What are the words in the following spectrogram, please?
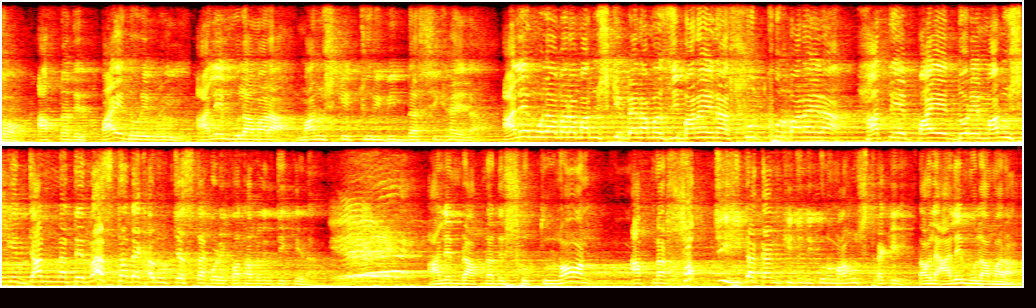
সব, আপনাদের পায়ে ধরে বলি আলে মুলামারা মানুষকে চুরি বিদ্যা শিখায় না। আলে মুলামারা মানুষকে বেনামাজি বানায় না, সুদখুর বানায় না। হাতে পায়ে ধরে মানুষকে জান্নাতের রাস্তা দেখানোর চেষ্টা করে, কথা বলেন ঠিক না আলেমরা আপনাদের শত্রু নন। আপনার সবচেয়ে হিতাকাঙ্ক্ষী যদি কোনো মানুষ থাকে, তাহলে আলেম মুলামারা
